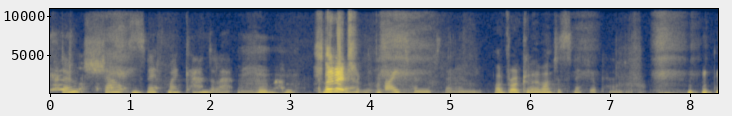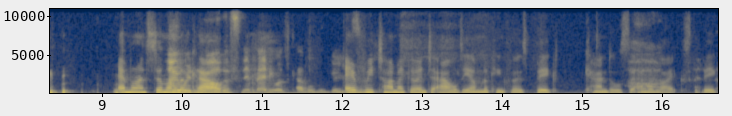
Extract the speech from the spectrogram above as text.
cat. Don't shout, sniff my candle at me. Sniff it! Don't frightened then. I've broken I don't Emma. want to sniff your candle. Emma, I'm still on I the would lookout. rather sniff anyone's candle than do. Every time I go into Aldi, I'm looking for those big candles that Emma likes. The big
